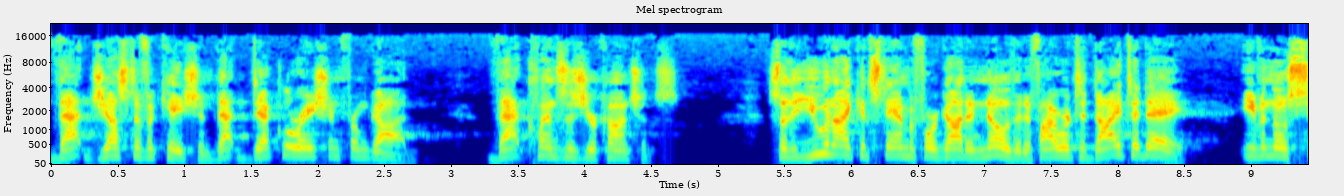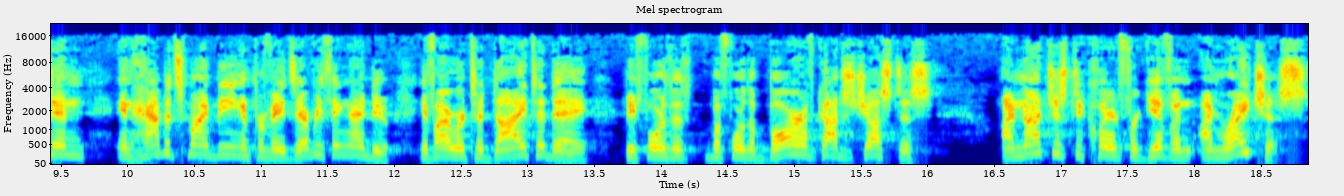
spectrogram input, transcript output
that justification, that declaration from God that cleanses your conscience. So that you and I could stand before God and know that if I were to die today, even though sin inhabits my being and pervades everything I do, if I were to die today before the, before the bar of God's justice, I'm not just declared forgiven, I'm righteous.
